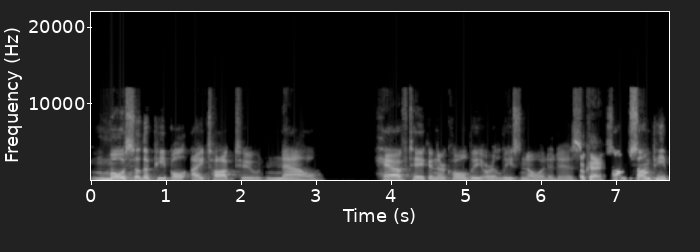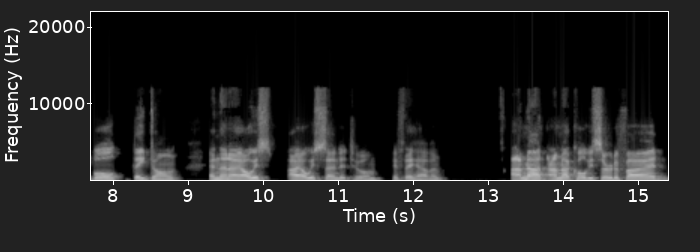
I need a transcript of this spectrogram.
most of the people I talk to now have taken their Kolbe or at least know what it is. Okay. Some some people they don't, and then I always I always send it to them if they haven't. I'm not I'm not Kolbe certified.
